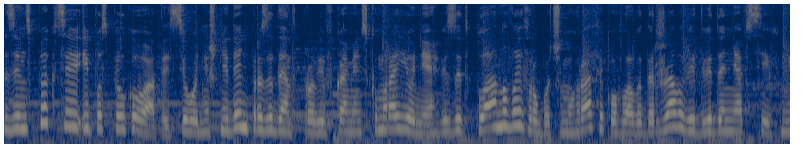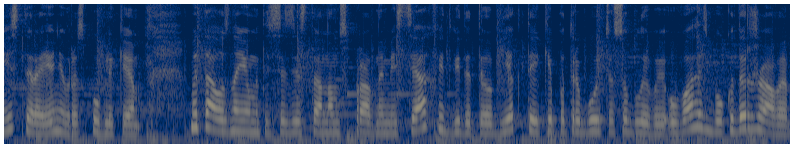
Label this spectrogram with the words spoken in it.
З інспекцією і поспілкуватись. Сьогоднішній день президент провів в Кам'янському районі. Візит плановий в робочому графіку глави держави відвідання всіх міст і районів республіки. Мета ознайомитися зі станом справ на місцях, відвідати об'єкти, які потребують особливої уваги з боку держави,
